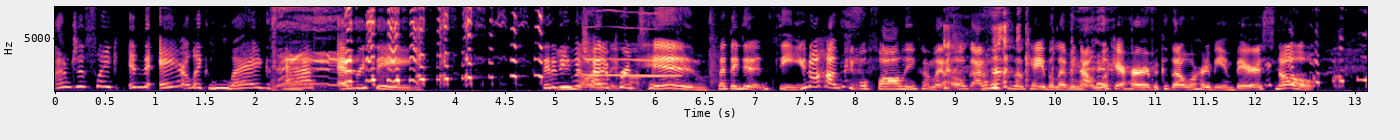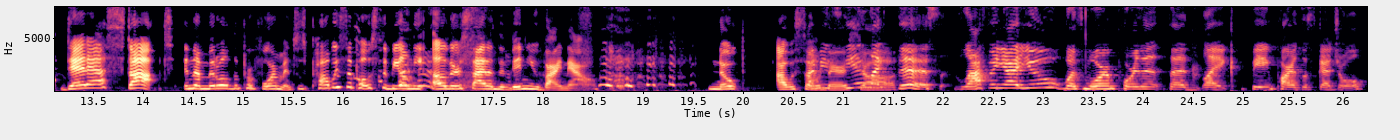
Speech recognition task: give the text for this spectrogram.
I'm just like in the air, like legs, ass, everything. They didn't You even try to they saw. pretend that they didn't see. You know how people fall and you kind of like, oh God, I hope she's okay, but let me not look at her because I don't want her to be embarrassed. No, dead ass stopped in the middle of the performance. Was probably supposed to be on the other side of the venue by now. Nope, I was so I mean, embarrassed, seeing y'all. like this, laughing at you was more important than like being part of the schedule.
